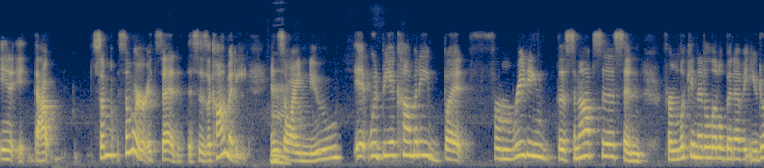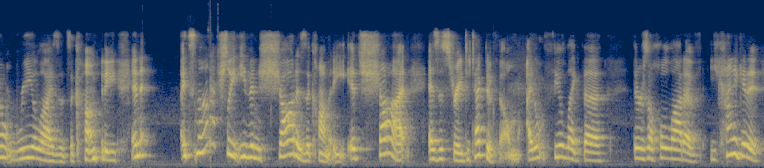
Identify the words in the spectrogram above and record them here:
it, it, that some somewhere it said this is a comedy, and hmm. so I knew it would be a comedy. But from reading the synopsis and from looking at a little bit of it, you don't realize it's a comedy, and it's not actually even shot as a comedy. It's shot as a straight detective film. I don't feel like the there's a whole lot of you kind of get a,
